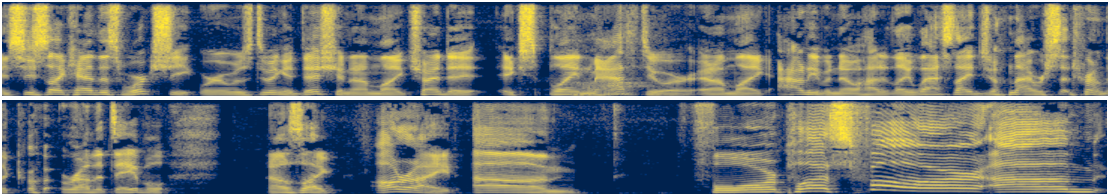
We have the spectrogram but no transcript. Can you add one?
And she's like had this worksheet where it was doing addition. And I'm like trying to explain math to her, and I'm like, I don't even know how to. Like last night, Jill and I were sitting around the around the table, and I was like, All right, um, four plus four. Um,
